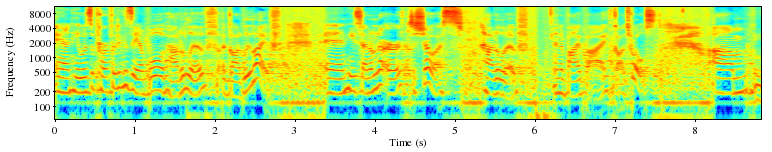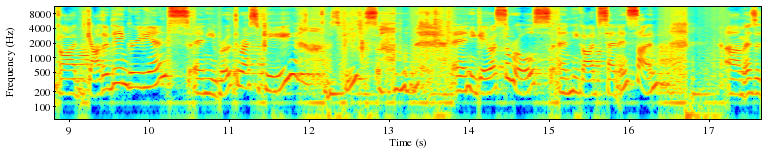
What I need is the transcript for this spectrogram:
And he was a perfect example of how to live a godly life. And he sent him to earth to show us how to live and abide by God's rules. Um, and God gathered the ingredients and he wrote the recipe, recipes, and he gave us the rules and he, God sent his son um, as a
